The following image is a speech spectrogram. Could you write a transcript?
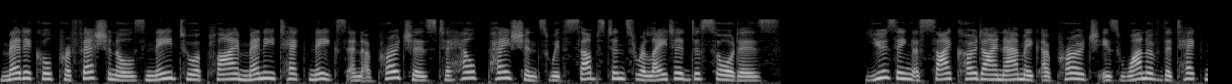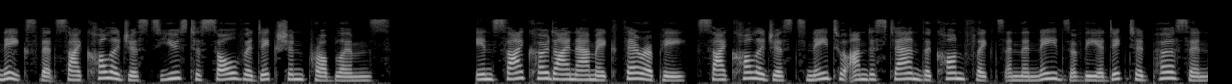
Medical professionals need to apply many techniques and approaches to help patients with substance-related disorders. Using a psychodynamic approach is one of the techniques that psychologists use to solve addiction problems. In psychodynamic therapy, psychologists need to understand the conflicts and the needs of the addicted person,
